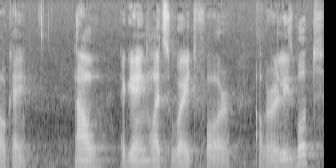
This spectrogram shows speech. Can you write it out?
okay now again let's wait for our release bot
